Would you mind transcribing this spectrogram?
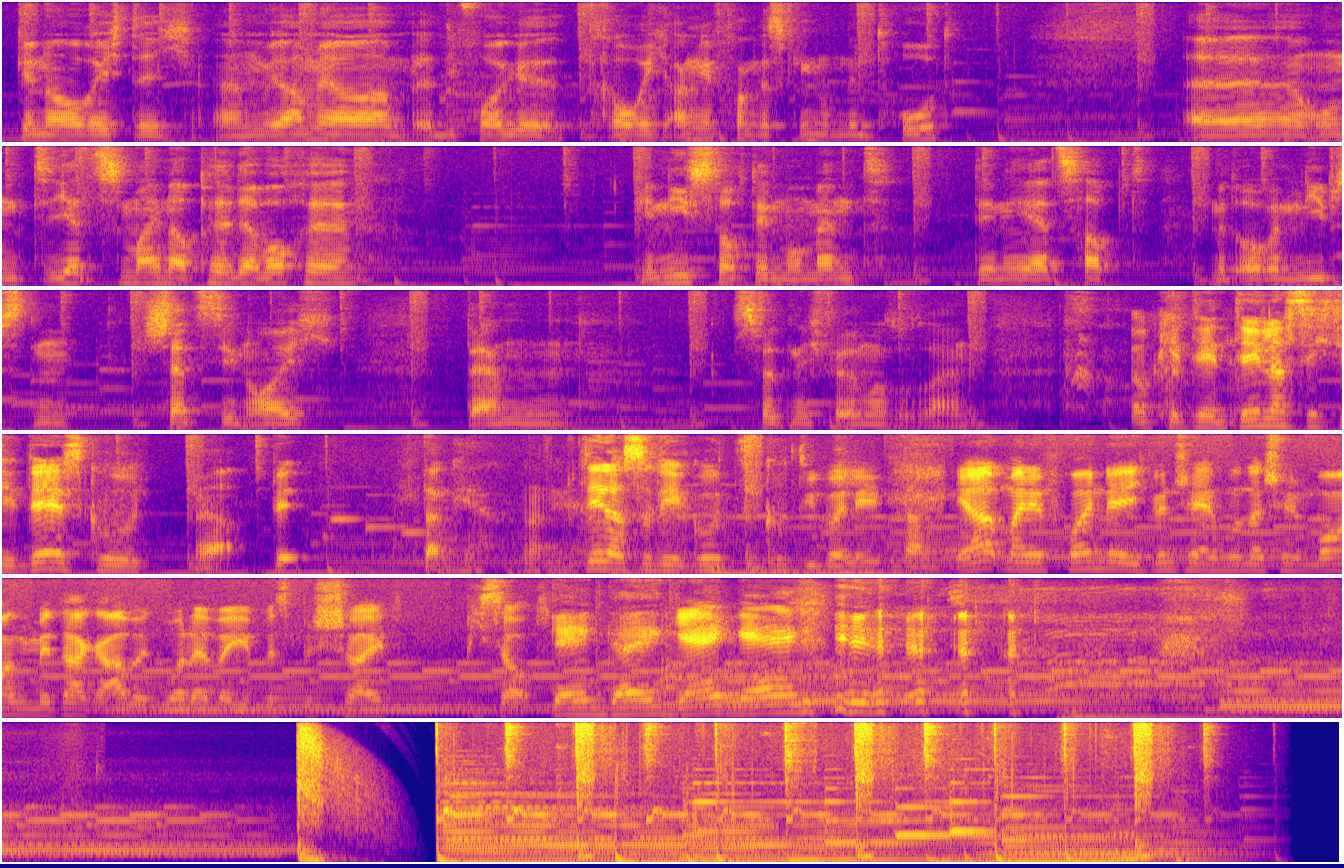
Genau, richtig. Ähm, wir haben ja die Folge traurig angefangen, es ging um den Tod. Äh, und jetzt mein Appell der Woche. Genießt doch den Moment, den ihr jetzt habt mit euren Liebsten. Schätzt ihn euch, denn es wird nicht für immer so sein. Okay, den, den lasse ich dir, der ist gut. Ja, Den, danke. danke. den hast du dir gut, gut überlegt. Danke. Ja, meine Freunde, ich wünsche euch einen wunderschönen Morgen, Mittag, Abend, whatever, ihr wisst Bescheid. Peace out. Gang, gang. Gang, gang.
